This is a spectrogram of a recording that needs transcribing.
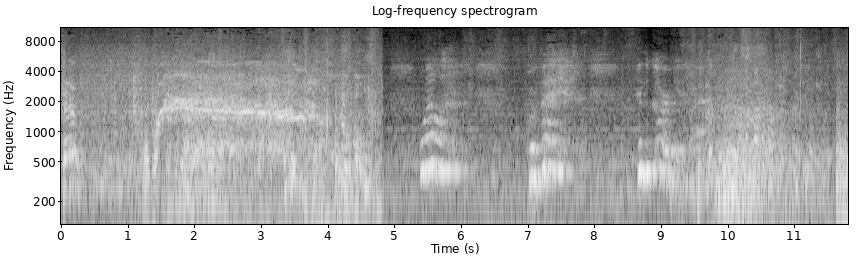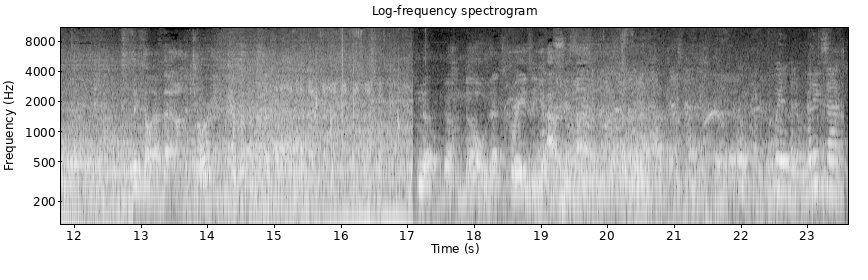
Tim! Well, we're back in the car again. Think they'll have that on the tour? No, no, no, that's crazy. You're out of your mind. Wait a minute, what exactly?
